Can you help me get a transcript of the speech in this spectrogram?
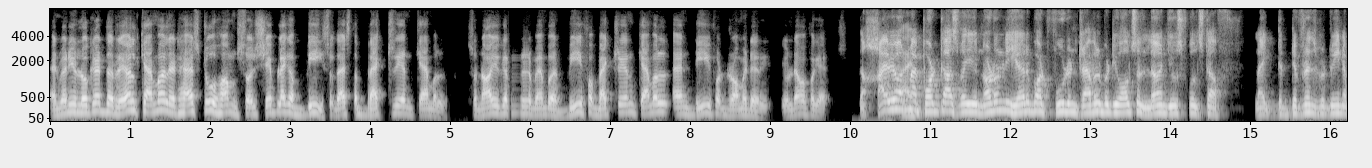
and when you look at the real camel it has two humps so it's shaped like a b so that's the bactrian camel so now you can remember b for bactrian camel and d for dromedary you'll never forget the highway on Right. my podcast where you not only hear about food and travel but you also learn useful stuff like the difference between a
